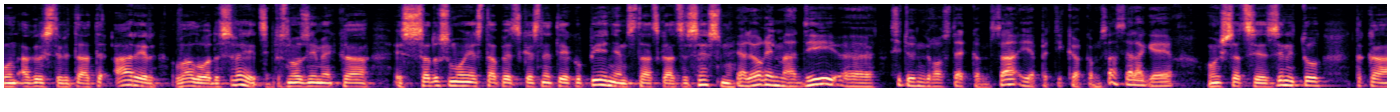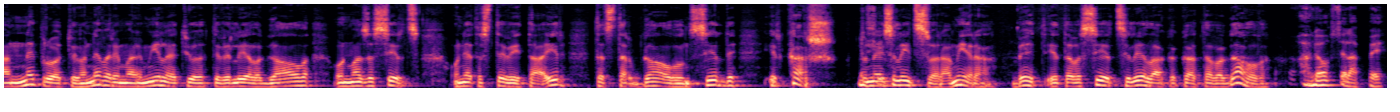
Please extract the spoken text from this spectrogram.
Un agresivitāte arī ir valodas veids. Tas nozīmē, ka es sadusmojos tāpēc, ka es netieku pieņemts tāds, kāds es esmu. Alors dit, euh, si ça ça, guerre. Un viņš sacīja, zini, tu tā kā neproti un nevari mani mīlēt, jo tev ir liela galva un maza sirds. Un ja tas tevī tā ir, tad starp galvu un sirdi ir karš. Tu neesi līdzsvarā, mierā, bet, ja tava sirds ir lielāka kā tava galva, alors c'est la paix.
